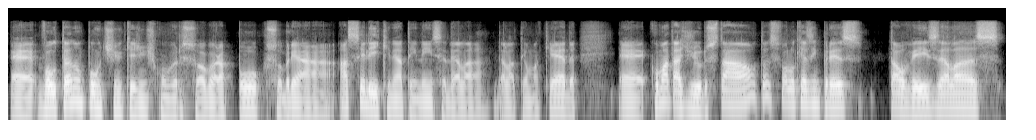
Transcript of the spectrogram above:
É, voltando um pontinho que a gente conversou agora há pouco sobre a, a Selic, né, a tendência dela, dela ter uma queda, é, como a taxa de juros está alta, você falou que as empresas talvez elas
